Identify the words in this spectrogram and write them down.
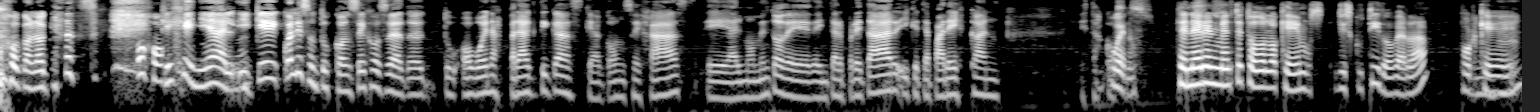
Ojo con lo que haces. Ojo. Qué genial. ¿Y qué, cuáles son tus consejos o, buenas prácticas que aconsejas eh, al momento de, interpretar y que te aparezcan estas cosas? Bueno, tener en mente todo lo que hemos discutido, ¿verdad? Porque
